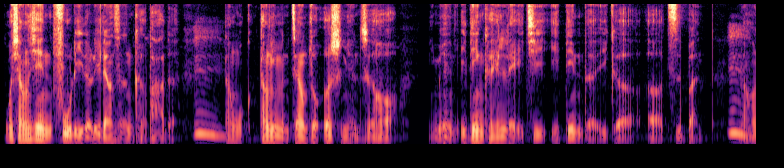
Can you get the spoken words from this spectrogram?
我相信复利的力量是很可怕的。嗯。当我当你们这样做二十年之后，你们一定可以累积一定的一个呃资本，嗯，然后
